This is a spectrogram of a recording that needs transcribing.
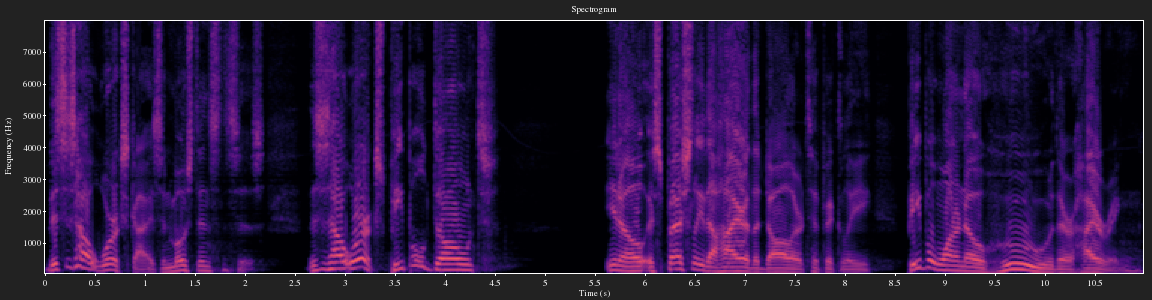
this is how it works, guys, in most instances. This is how it works. People don't, you know, especially the higher the dollar typically, people want to know who they're hiring.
